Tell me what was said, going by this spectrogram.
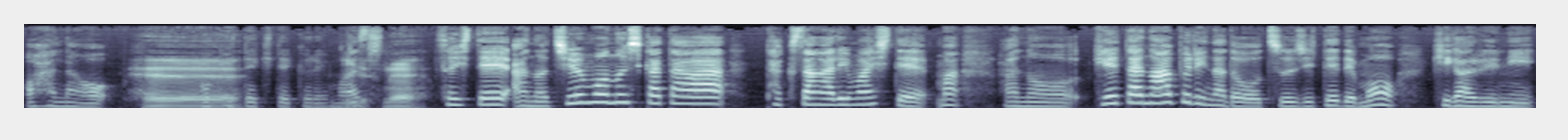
お花を送へってきてくれえます。いいですねそして、あの、注文の仕方はたくさんありまして、まあ、あの、携帯のアプリなどを通じてでも気軽に、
